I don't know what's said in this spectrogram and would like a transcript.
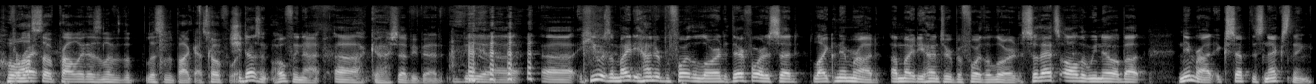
Who also probably doesn't live the, listen to the podcast. Hopefully, she doesn't. Hopefully not. Uh, gosh, that'd be bad. The, uh, uh, he was a mighty hunter before the Lord. Therefore, it is said, like Nimrod, a mighty hunter before the Lord. So that's all that we know about Nimrod, except this next thing.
